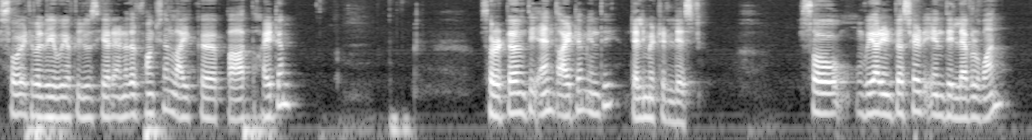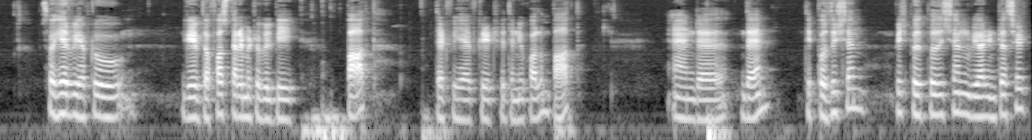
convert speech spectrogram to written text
so it will be we have to use here another function like uh, path item. So return the nth item in the delimited list. So we are interested in the level 1 so here we have to give the first parameter will be path that we have created the new column path. And uh, then the position which position we are interested?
